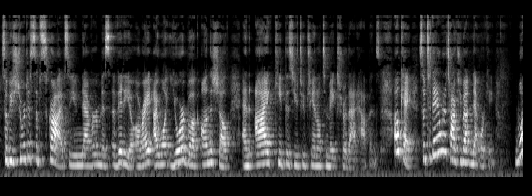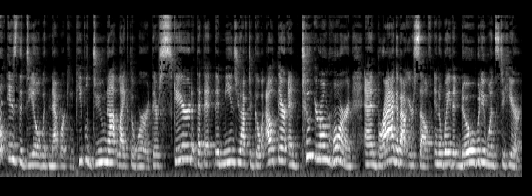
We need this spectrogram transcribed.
So be sure to subscribe so you never miss a video, all right? I want your book on the shelf and I keep this YouTube channel to make sure that happens. Okay, so today I want to talk to you about networking. What is the deal with networking? People do not like the word. They're scared that, that it means you have to go out there and toot your own horn and brag about yourself in a way that nobody wants to hear.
